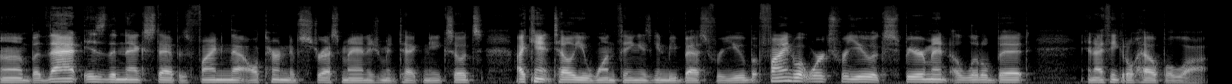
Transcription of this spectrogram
Um, but that is the next step is finding that alternative stress management technique so it's i can't tell you one thing is going to be best for you but find what works for you experiment a little bit and i think it'll help a lot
